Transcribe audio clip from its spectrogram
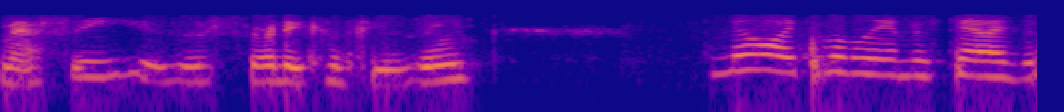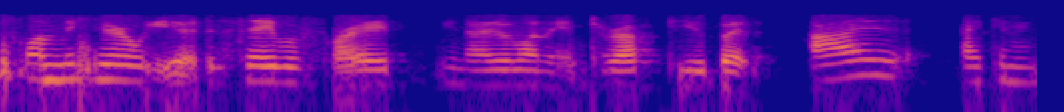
messy? Is this really confusing? No, I totally understand. I just wanted to hear what you had to say before I, you know, I didn't want to interrupt you, but I, I can,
